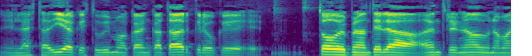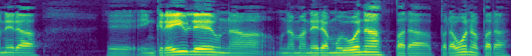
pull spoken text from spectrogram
en la estadía que estuvimos acá en Qatar, creo que todo el plantel ha, ha entrenado de una manera eh, increíble, una, una manera muy buena para, para bueno, para,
